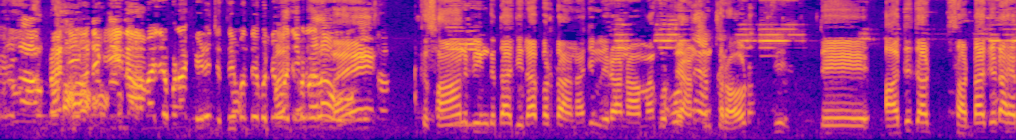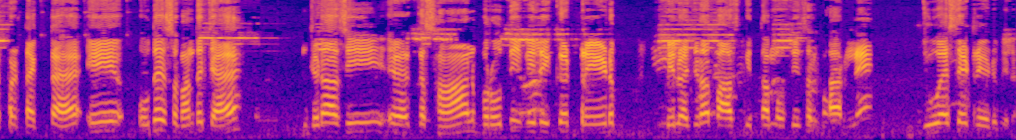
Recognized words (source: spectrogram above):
ਹਾਂਜੀ ਕੀ ਨਾਮ ਹੈ ਜੀ ਆਪਣਾ? ਕਿਹੜੇ ਜਥੇਬੰਦੇ ਵੱਲੋਂ ਅੱਜ ਮੈਂ ਕਿਸਾਨ ਵਿੰਗ ਦਾ ਜ਼ਿਲ੍ਹਾ ਪ੍ਰਧਾਨ ਆ ਜੀ ਮੇਰਾ ਨਾਮ ਹੈ ਗੁਰਧਿਆਨ ਸਿੰਘ ਖਰੌੜ ਤੇ ਅੱਜ ਦਾ ਸਾਡਾ ਜਿਹੜਾ ਹੈ ਪ੍ਰੋਟੈਕਟ ਹੈ ਇਹ ਉਹਦੇ ਸੰਬੰਧ ਚ ਹੈ ਜਿਹੜਾ ਅਸੀਂ ਕਿਸਾਨ ਵਿਰੋਧੀ ਬਿੱਲ ਇੱਕ ਟ੍ਰੇਡ ਬਿੱਲ ਜਿਹੜਾ ਪਾਸ ਕੀਤਾ ਮੋਦੀ ਸਰਕਾਰ ਨੇ। ਯੂਐਸਏ ਟ੍ਰੇਡ ਬਿੱਲ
